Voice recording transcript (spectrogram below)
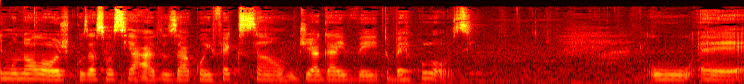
imunológicos associados à co-infecção de HIV e tuberculose. O é,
